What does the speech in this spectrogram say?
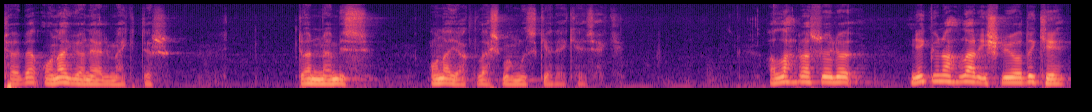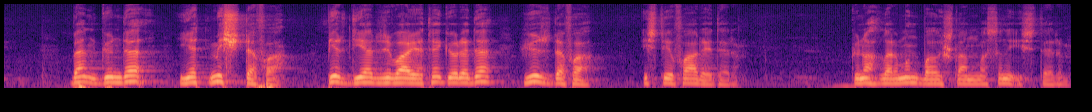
tövbe ona yönelmektir. Dönmemiz, ona yaklaşmamız gerekecek. Allah Resulü ne günahlar işliyordu ki ben günde 70 defa bir diğer rivayete göre de 100 defa istiğfar ederim. Günahlarımın bağışlanmasını isterim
